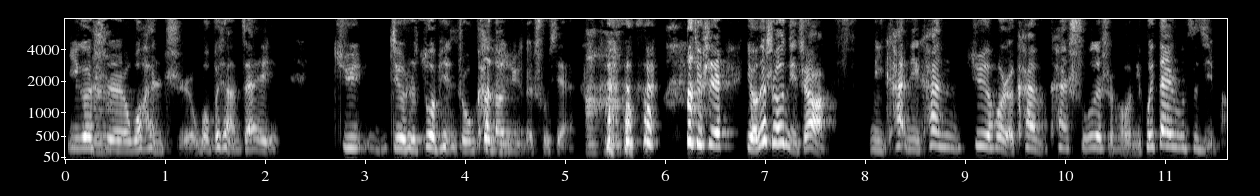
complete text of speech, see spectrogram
一个是我很直，我不想在。剧就是作品中看到女的出现，就是有的时候你知道，你看你看剧或者看看书的时候，你会代入自己吗？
